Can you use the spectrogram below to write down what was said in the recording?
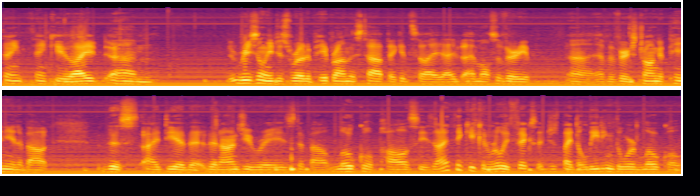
Thank thank you. I. Um, recently just wrote a paper on this topic, and so I, am also very uh, have a very strong opinion about this idea that, that Anju raised about local policies. And I think you can really fix it just by deleting the word local,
